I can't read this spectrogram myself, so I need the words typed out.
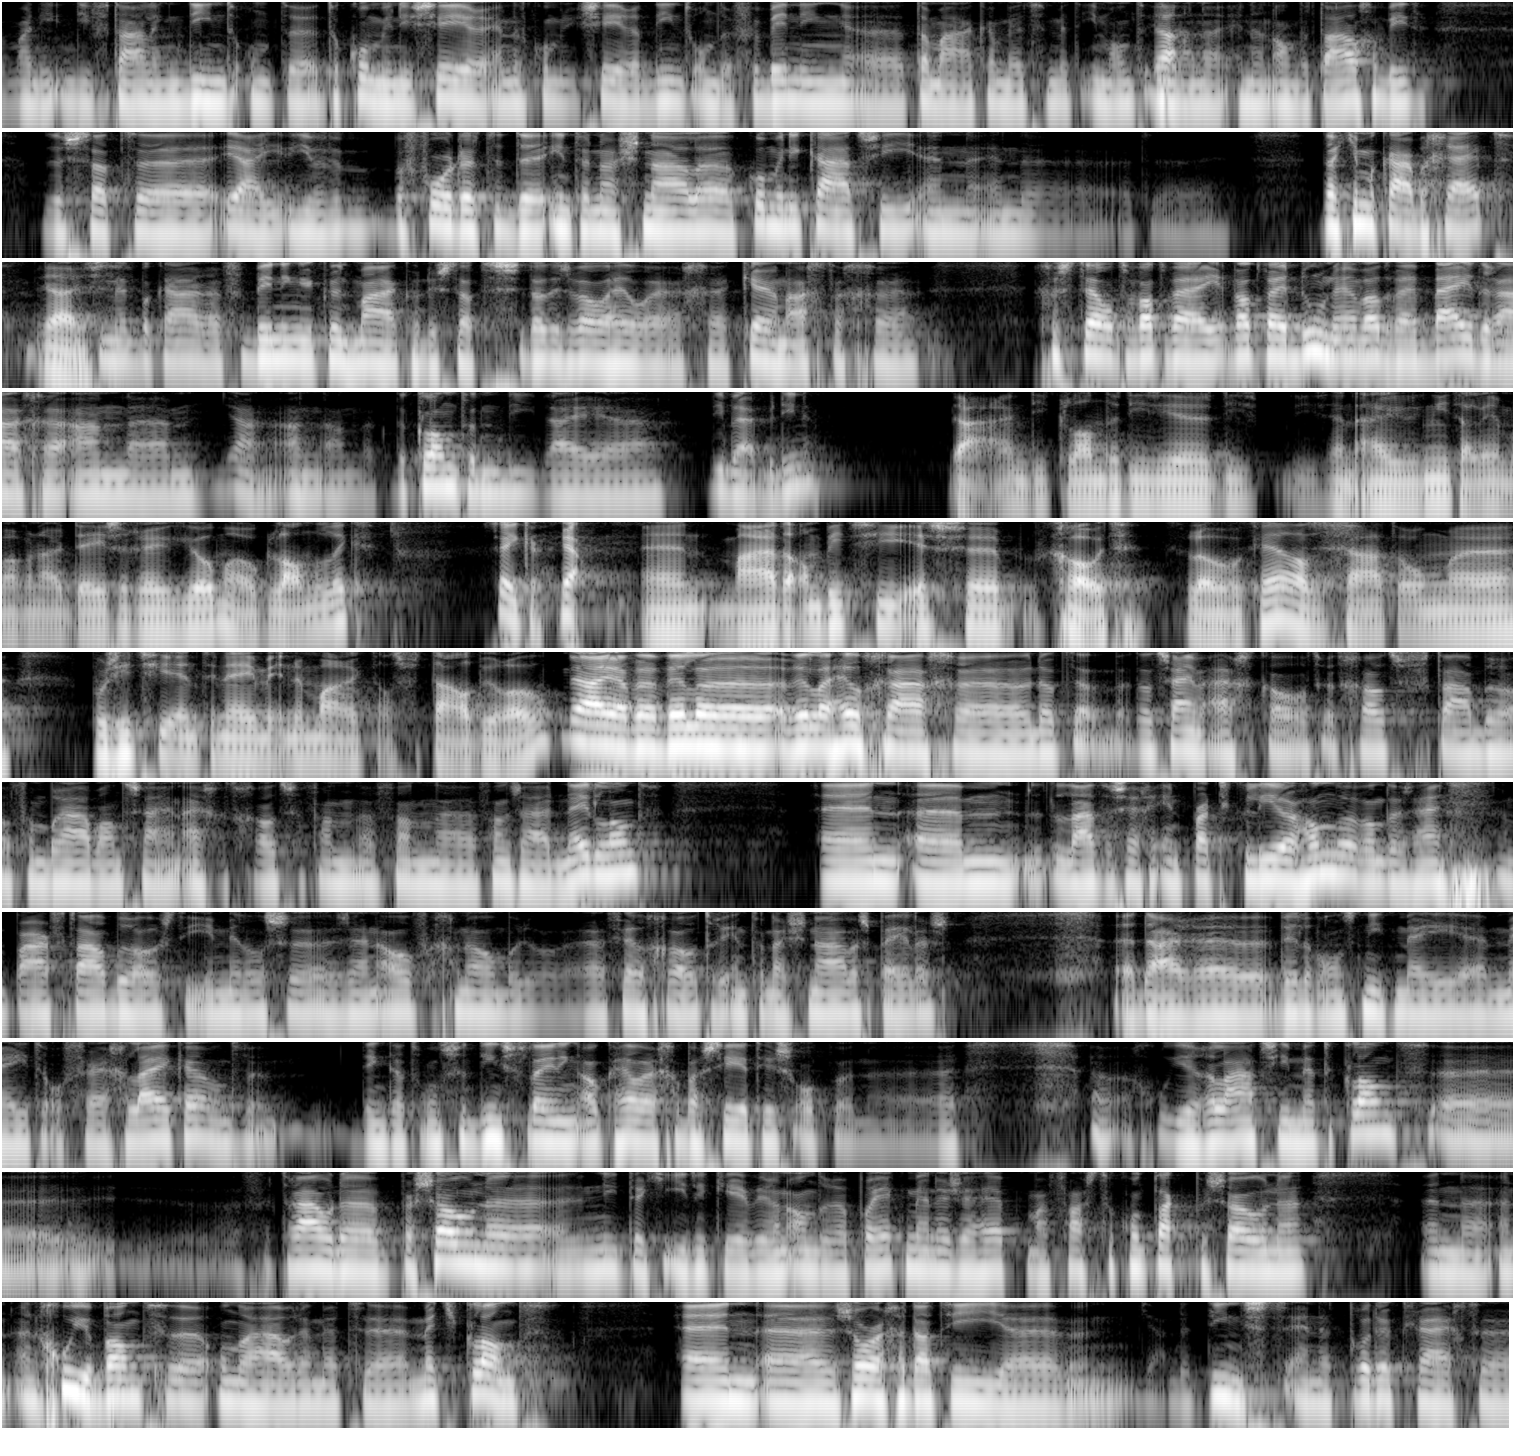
Maar die, die vertaling dient om te, te communiceren. En het communiceren dient om de verbinding te maken met, met iemand Ja. in, een, in een ander taalgebied. Dus dat, ja, je bevordert de internationale communicatie en, en de, dat je elkaar begrijpt. Dat je met elkaar eh, verbindingen kunt maken. Dus dat is, dat is wel heel erg eh, kernachtig eh, gesteld wat wij, wat wij doen en wat wij bijdragen aan, ehm, ja, aan, aan de klanten die wij, die wij bedienen. Ja, en die klanten die, die, die zijn eigenlijk niet alleen maar vanuit deze regio, maar ook landelijk. Zeker, ja. En, maar de ambitie is groot, geloof ik, hè, als het gaat om positie in te nemen in de markt als vertaalbureau. Nou ja, we willen, willen heel graag, eh, dat, dat zijn we eigenlijk al, het, grootste vertaalbureau van Brabant zijn, eigenlijk het grootste van, van, eh, van Zuid-Nederland. En ehm, laten we zeggen in particuliere handen, want er zijn een paar vertaalbureaus die inmiddels eh, zijn overgenomen door eh, veel grotere internationale spelers. Eh, daar eh, willen we ons niet mee eh, meten of vergelijken, want we, ik denk dat onze dienstverlening ook heel erg gebaseerd is op een, eh, een goede relatie met de klant. eh, vertrouwde personen. eh, niet dat je iedere keer weer een andere projectmanager hebt, maar vaste contactpersonen. Een, eh, een, een goede band eh, onderhouden met, eh, met je klant. En eh, zorgen dat hij eh, ja, de dienst en het product krijgt eh,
